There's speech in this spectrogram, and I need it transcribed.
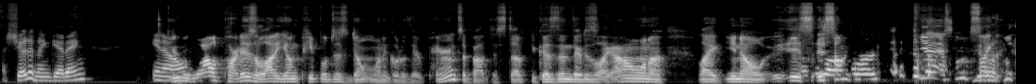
I should have been getting. You And the wild part is a lot of young people just don't want to go to their parents about this stuff because then they're just like, I don't want to, like, you know, it's, it's some, yeah, some, it's like with,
